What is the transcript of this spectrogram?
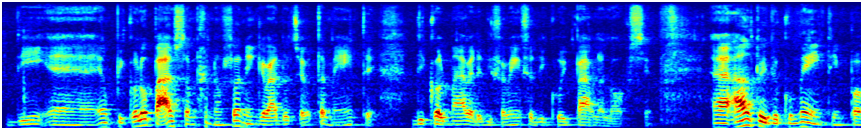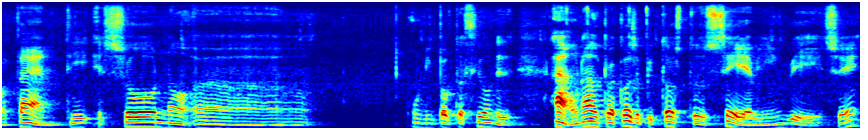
di, eh, è un piccolo passo, ma non sono in grado certamente di colmare le differenze di cui parla l'Ocse. Eh, altri documenti importanti sono uh, un'importazione Ah, un'altra cosa piuttosto seria invece,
